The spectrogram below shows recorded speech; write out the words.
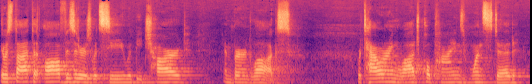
It was thought that all visitors would see would be charred and burned logs. Where towering lodgepole pines once stood,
